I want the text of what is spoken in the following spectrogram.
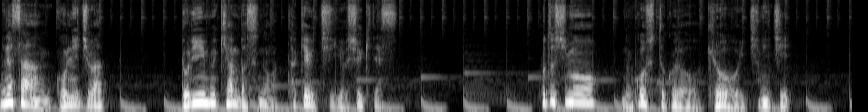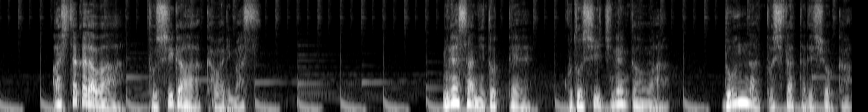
皆さん、こんにちは。ドリームキャンバスの竹内義之です。今年も残すところ今日一日。明日からは年が変わります。皆さんにとって今年一年間はどんな年だったでしょうか？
